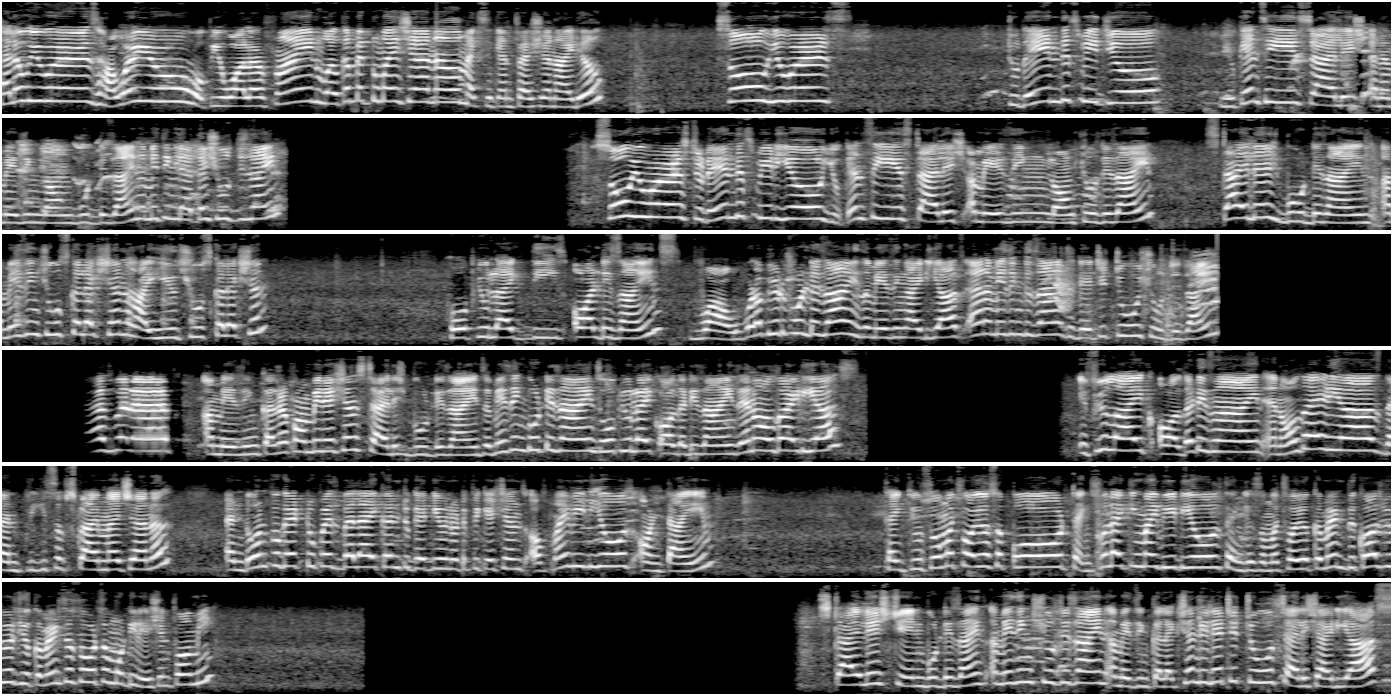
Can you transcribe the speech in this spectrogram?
Hello viewers, how are you? Hope you all are fine. Welcome back to my channel Mexican Fashion Idol. So viewers, today in this video you can see stylish and amazing long boot design, amazing leather shoes design. So viewers, today in this video you can see stylish amazing long shoes design stylish boot designs amazing shoes collection high heel shoes collection. Hope you like these all designs. Wow what a beautiful designs amazing ideas and amazing designs related to shoes design. As well as amazing color combinations stylish boot designs amazing boot designs. Hope you like all the designs and all the ideas if you like all the design and all the ideas then please subscribe my channel. And don't forget to press bell icon to get new notifications of my videos on time. Thank you so much for your support. Thanks for liking my videos. Thank you so much for your comment because viewers your comments are source of motivation for me stylish chain boot designs amazing shoes design amazing collection related to stylish ideas.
